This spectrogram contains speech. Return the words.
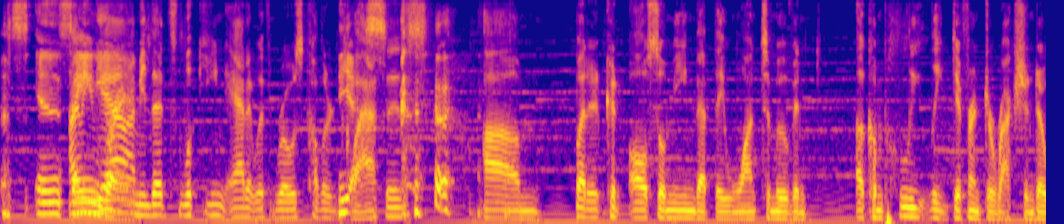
that's insane. I mean, yeah, I mean, that's looking at it with rose-colored yes. glasses. um, but it could also mean that they want to move in a completely different direction to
